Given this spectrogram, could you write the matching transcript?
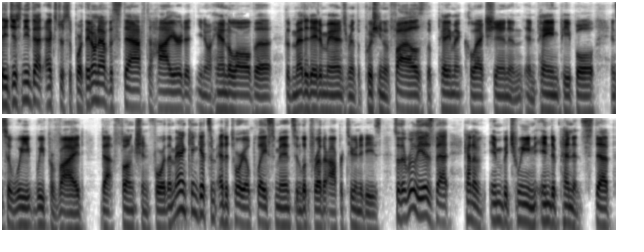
They just need that extra support. They don't have the staff to hire to, you know, handle all the the metadata management, the pushing of the files, the payment collection, and and paying people. And so we we provide that function for them and can get some editorial placements and look for other opportunities. So there really is that kind of in between independent step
